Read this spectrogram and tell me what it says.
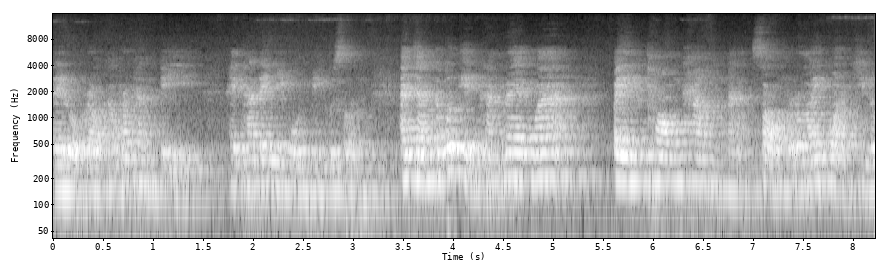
ในหลวงรอเก้าพระพันปี ให้ท่านได้มีบุญมีกุศล อาจารย์ก็เพิ่งเห็นครั้งแรกว่า เป็นทองคำนะ200กว่ากิโล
